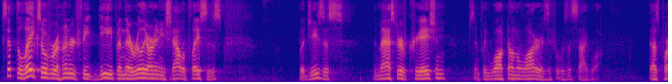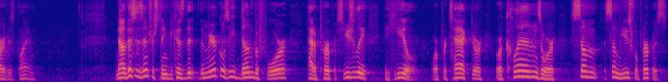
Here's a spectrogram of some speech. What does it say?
Except the lake's over 100 feet deep and there really aren't any shallow places. But Jesus, the master of creation, simply walked on the water as if it was a sidewalk. That was part of his plan. Now, this is interesting because the, the miracles he'd done before had a purpose, usually to heal or protect or, or cleanse or some, some useful purpose.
